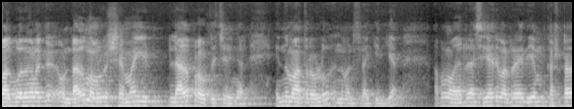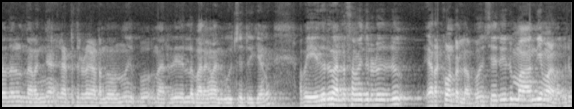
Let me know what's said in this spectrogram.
വാഗ്വാദങ്ങളൊക്കെ ഉണ്ടാകും. നമ്മൾ ക്ഷമ ഇല്ലാതെ പ്രവർത്തിച്ചു കഴിഞ്ഞാൽ എന്ന് മാത്രമേ ഉള്ളൂ എന്ന് മനസ്സിലാക്കിയിരിക്കുക. അപ്പോൾ മകരരാശിക്കാർ വളരെയധികം കഷ്ടതകൾ നിറഞ്ഞ ഘട്ടത്തിലൂടെ കടന്നു വന്ന് ഇപ്പോൾ നല്ല രീതിയിലുള്ള ഫലങ്ങൾ അനുഭവിച്ചുകൊണ്ടിരിക്കുകയാണ്. അപ്പോൾ ഏതൊരു നല്ല സമയത്തിലൂടെ ഒരു ഇറക്കമുണ്ടല്ലോ അപ്പോൾ ചെറിയൊരു മാന്യമാണ് ഒരു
